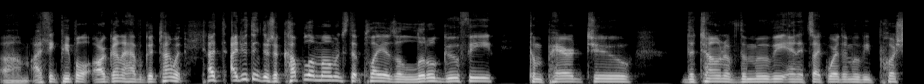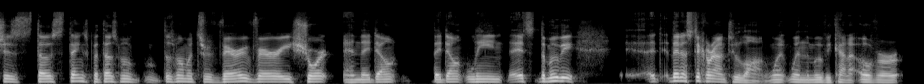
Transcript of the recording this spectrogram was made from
um I think people are going to have a good time with. I, I do think there's a couple of moments that play as a little goofy compared to the tone of the movie and it's like where the movie pushes those things but those mov- those moments are very very short and they don't they don't lean it's the movie it, they don't stick around too long when, when the movie kind of over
